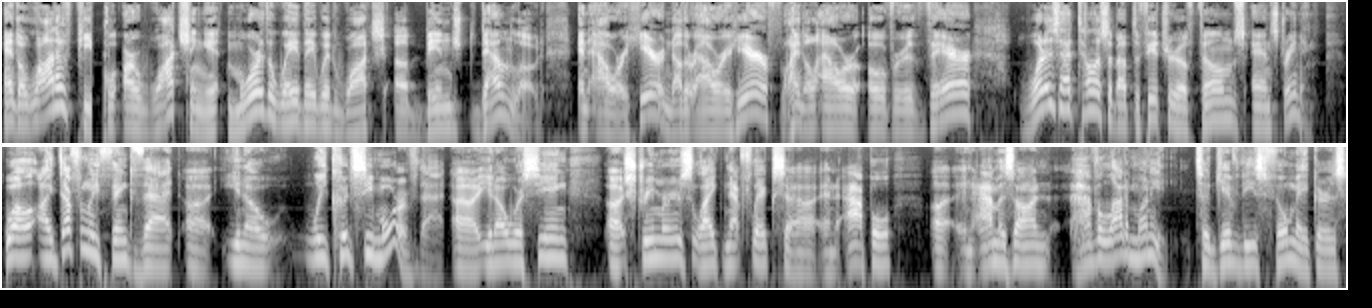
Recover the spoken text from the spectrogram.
And a lot of people are watching it more the way they would watch a binged download. An hour here, another hour here, final hour over there. What does that tell us about the future of films and streaming? Well, I definitely think that uh, you know we could see more of that. Uh, you know, we're seeing uh, streamers like Netflix uh, and Apple uh, and Amazon have a lot of money to give these filmmakers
